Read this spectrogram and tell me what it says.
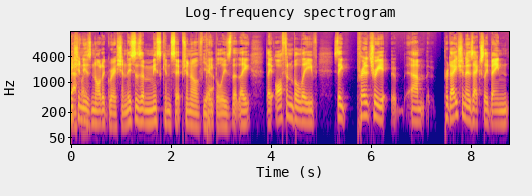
exactly. is not aggression. This is a misconception of Yeah. people is that they they often believe. See, predatory um, predation has actually been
